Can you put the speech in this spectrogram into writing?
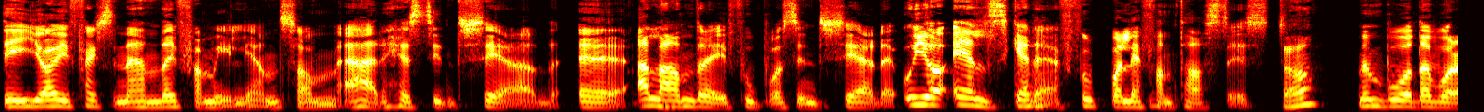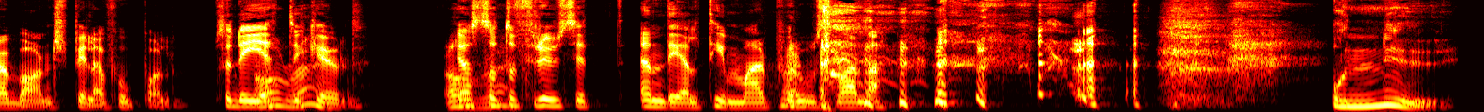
det är jag är ju faktiskt den enda i familjen som är hästintresserad. Eh, alla andra är fotbollsintresserade. Och jag älskar det. Fotboll är fantastiskt. Ja. Men båda våra barn spelar fotboll. Så det är All jättekul. right. Jag har stått och right. frusit en del timmar på Rosvalla. Och nu,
